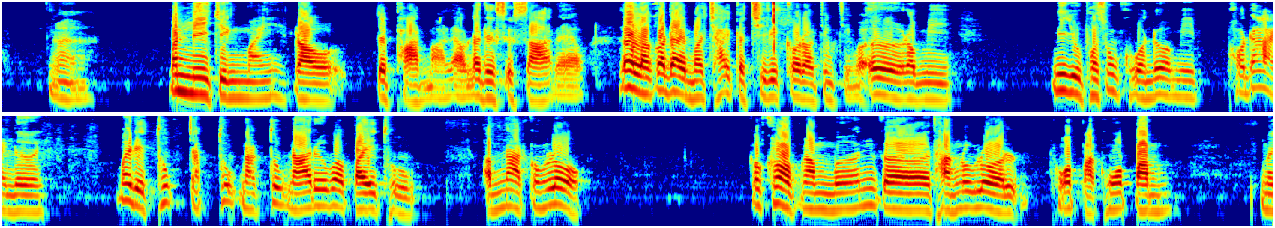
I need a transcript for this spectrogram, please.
ๆมันมีจริงไหมเราได้ผ่านมาแล้วและได้ศึกษาแล้ว แล้วเราก็ได้มาใช้กับชีวิตของเราจริง ๆ ว่า เออ เรามีมีอยู่พอสมควรด้วยมีพอได้เลย ไม่ได้ทุกจับทุกหนักทุกหนาหรือว่าไปถูกอำนาจของโลก ก็ครอบงำเหมือนกับทางโลกโลก หัวปักหัวปั๊มไม่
